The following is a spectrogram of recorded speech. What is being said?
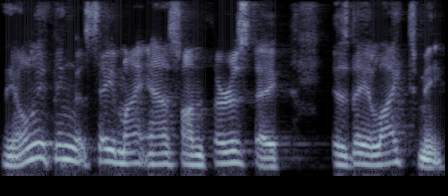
the only thing that saved my ass on Thursday is they liked me.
